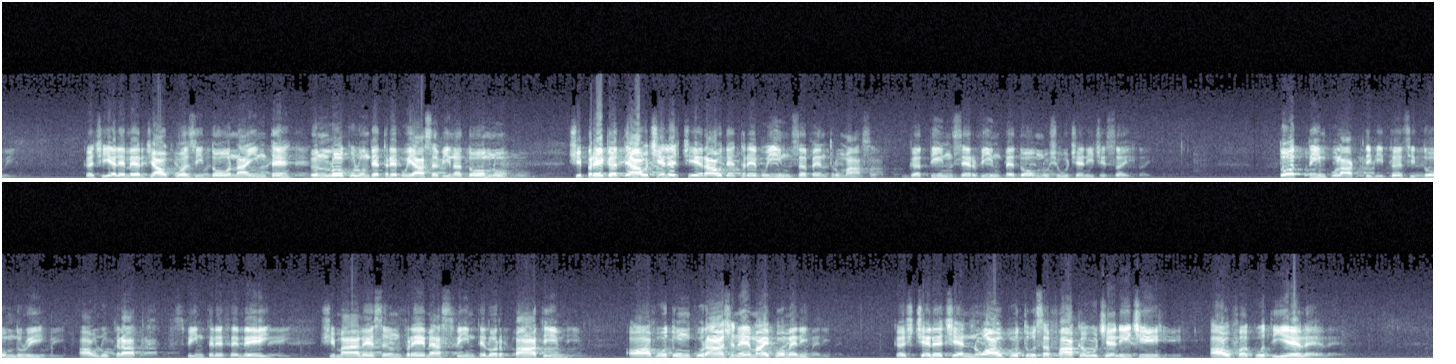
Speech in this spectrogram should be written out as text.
căci ele mergeau cu o zi, două înainte, în locul unde trebuia să vină Domnul și pregăteau cele ce erau de trebuință pentru masă, gătind, servind pe Domnul și ucenicii săi. Tot timpul activității Domnului au lucrat Sfintele Femei și mai ales în vremea Sfintelor Patim au avut un curaj nemaipomenit, căci cele ce nu au putut să facă ucenicii, au făcut ele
